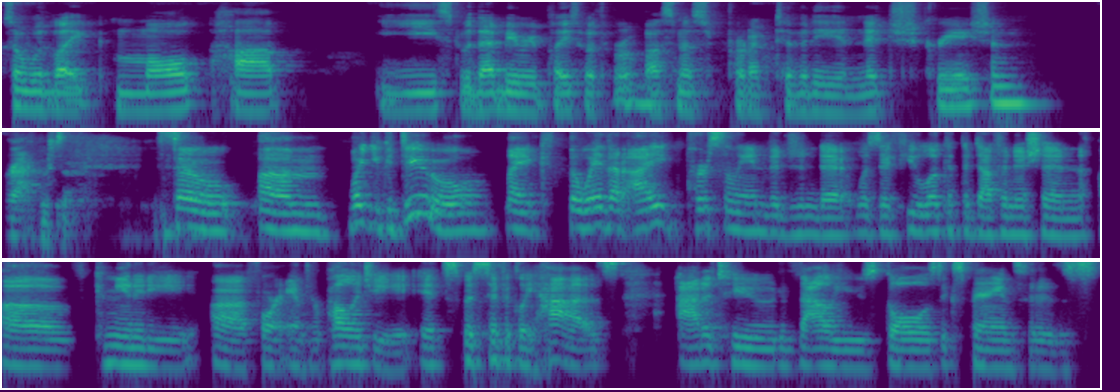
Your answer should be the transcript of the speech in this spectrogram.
so would like malt, hop, yeast? Would that be replaced with robustness, productivity, and niche creation? Correct. So um, what you could do, like the way that I personally envisioned it was if you look at the definition of community uh, for anthropology, it specifically has attitude, values, goals, experiences,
